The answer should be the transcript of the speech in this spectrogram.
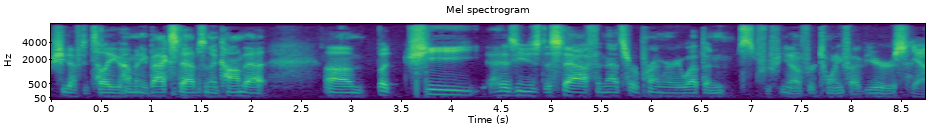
she'd have to tell you how many backstabs in a combat um, but she has used a staff and that's her primary weapon for, you know for 25 years Yeah.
